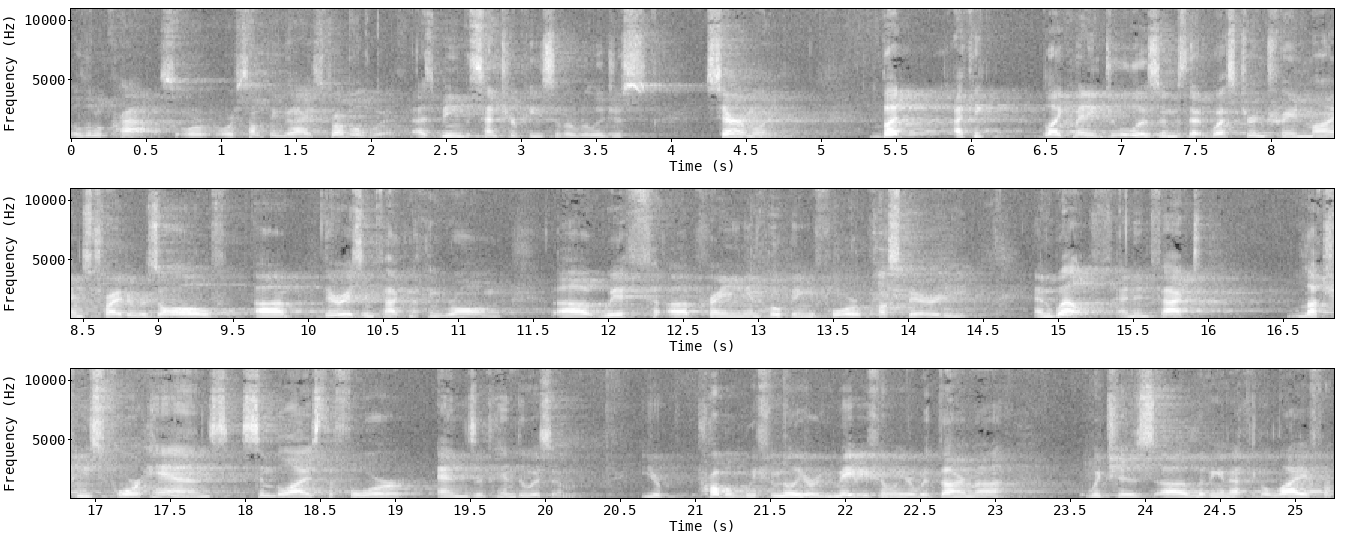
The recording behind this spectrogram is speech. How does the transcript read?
a little crass or, or something that I struggled with as being the centerpiece of a religious ceremony. But I think like many dualisms that Western trained minds try to resolve, uh, there is in fact nothing wrong uh, with uh, praying and hoping for prosperity and wealth. And in fact, Lakshmi's four hands symbolize the four ends of Hinduism. You're probably familiar, or you may be familiar with Dharma, which is uh, living an ethical life, or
